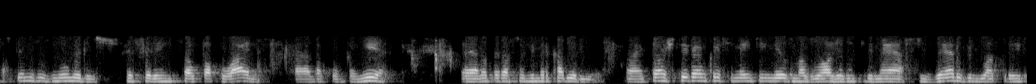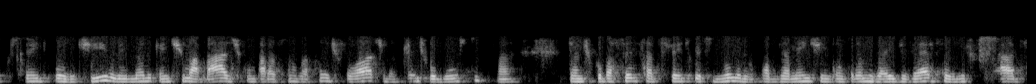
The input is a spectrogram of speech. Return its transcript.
nós temos os números referentes ao top line da companhia é, na operação de mercadorias. Tá? Então, a gente teve um crescimento em mesmas lojas no trimestre 0,3% positivo, lembrando que a gente tinha uma base de comparação bastante forte, bastante robusta. Tá? Então, a gente ficou bastante satisfeito com esse número. Obviamente, encontramos aí diversas dificuldades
